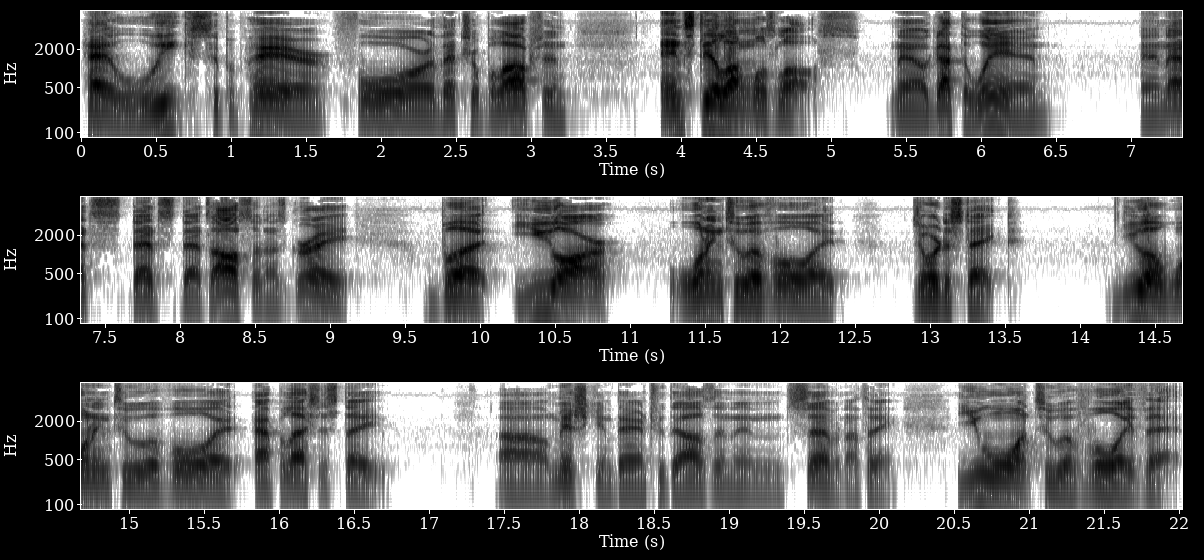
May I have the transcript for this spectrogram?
had weeks to prepare for that triple option, and still almost lost. Now got the win, and that's that's that's awesome. That's great, but you are wanting to avoid Georgia State. You are wanting to avoid Appalachian State, uh, Michigan there in 2007, I think. You want to avoid that,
